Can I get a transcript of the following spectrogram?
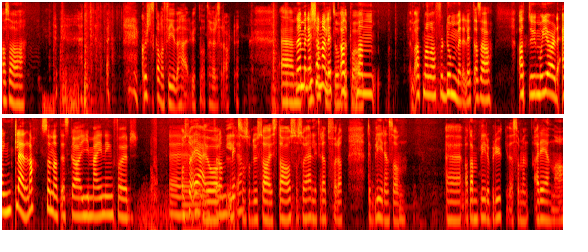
Altså Hvordan skal man si det her uten at det høres rart ut? Um, Nei, men jeg skjønner snakket litt at man At man må fordumme det litt. Altså at du må gjøre det enklere, da. Sånn at det skal gi mening for eh, Og så er jeg jo andre, litt sånn som du sa i stad også, så er jeg litt redd for at det blir en sånn eh, At de blir å bruke det som en arena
